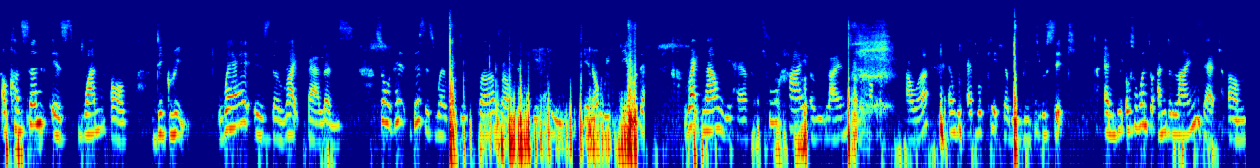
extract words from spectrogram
Our concern is one of degree where is the right balance? So th- this is where we differ from the DP. You know, we feel that right now we have too high a reliance on power, and we advocate that we reduce it. And we also want to underline that um,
